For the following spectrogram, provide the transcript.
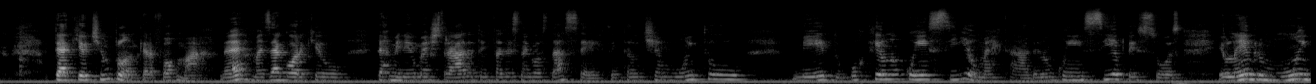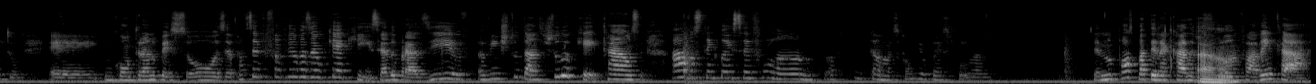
Até aqui eu tinha um plano, que era formar, né? Mas agora que eu terminei o mestrado, eu tenho que fazer esse negócio dar certo. Então eu tinha muito medo, porque eu não conhecia o mercado, eu não conhecia pessoas. Eu lembro muito é, encontrando pessoas, eu falo, você veio fazer o que aqui? Você é do Brasil? Eu vim estudar. Você estuda o quê? Counseling. Ah, você tem que conhecer fulano. então, mas como que eu conheço fulano? Eu não posso bater na casa de fulano e falar, vem cá,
